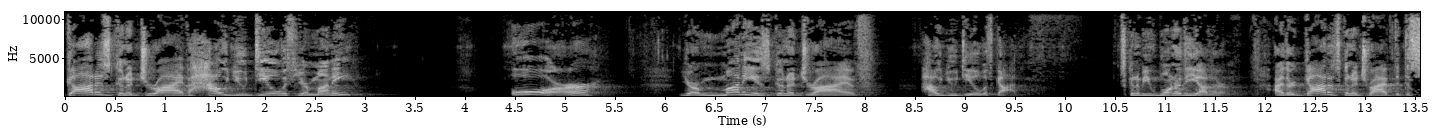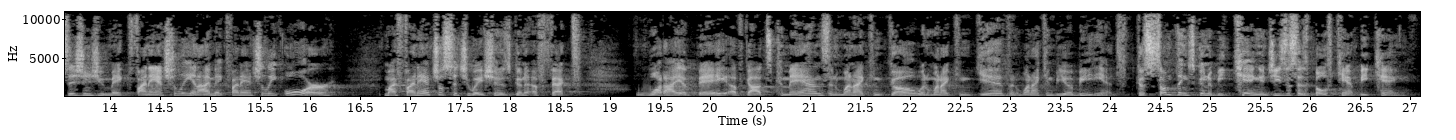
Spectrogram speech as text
God is going to drive how you deal with your money or your money is going to drive how you deal with God. It's going to be one or the other. Either God is going to drive the decisions you make financially and I make financially, or my financial situation is going to affect what I obey of God's commands and when I can go and when I can give and when I can be obedient. Because something's going to be king, and Jesus says both can't be king.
